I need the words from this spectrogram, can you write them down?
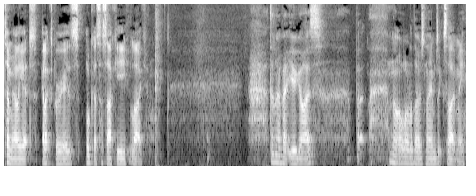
Tim Elliott, Alex Perez, Lucas Sasaki. Like, I don't know about you guys, but not a lot of those names excite me.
